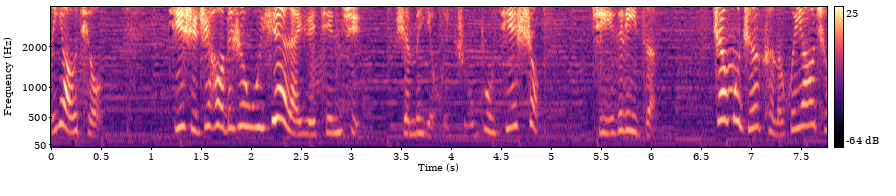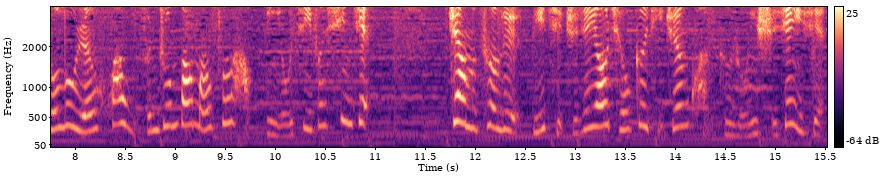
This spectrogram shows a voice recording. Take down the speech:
的要求，即使之后的任务越来越艰巨，人们也会逐步接受。举一个例子。招募者可能会要求路人花五分钟帮忙分好，并邮寄一封信件。这样的策略比起直接要求个体捐款更容易实现一些。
